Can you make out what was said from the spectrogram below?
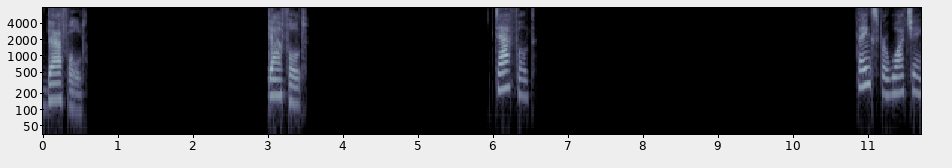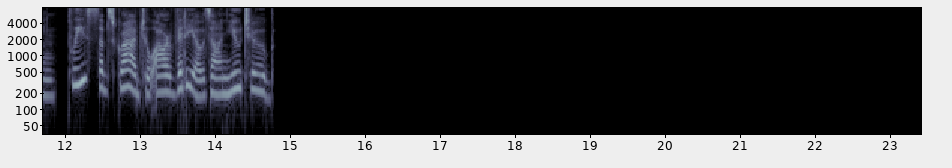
Daffled. Daffled. Daffled. Thanks for watching. Please subscribe to our videos on YouTube.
